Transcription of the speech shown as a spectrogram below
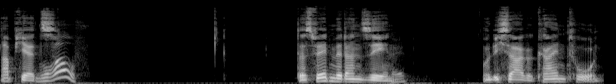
Ab jetzt. Worauf? Das werden wir dann sehen. Okay. Und ich sage keinen Ton.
